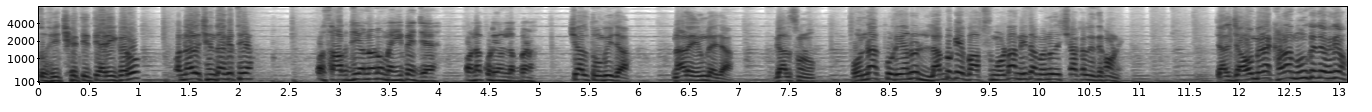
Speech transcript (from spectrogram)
ਤੁਸੀਂ ਛੇਤੀ ਤਿਆਰੀ ਕਰੋ। ਉਹ ਨਾਲੇ ਛਿੰਦਾ ਕਿੱਥੇ ਆ? ਉਹ ਸਾਹਿਬ ਜੀ ਉਹਨਾਂ ਨੂੰ ਮੈਂ ਹੀ ਭੇਜਿਆ ਉਹਨਾਂ ਕੁੜੀਆਂ ਨੂੰ ਲੱਭਣ। ਚੱਲ ਤੂੰ ਵੀ ਜਾ ਨਾਲੇ ਇਹਨੂੰ ਲੈ ਜਾ। ਗੱਲ ਸੁਣੋ ਉਹਨਾਂ ਕੁੜੀਆਂ ਨੂੰ ਲੱਭ ਕੇ ਵਾਪਸ ਮੋੜਾ ਨਹੀਂ ਤਾਂ ਮੈਨੂੰ ਉਹਦੀ ਸ਼ਕਲ ਨਹੀਂ ਦਿਖਾਉਣੀ। ਚੱਲ ਜਾਓ ਮੇਰਾ ਖੜਾ ਮੂੰਹ ਕਿ ਦੇਖਦੇ ਹੋ?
